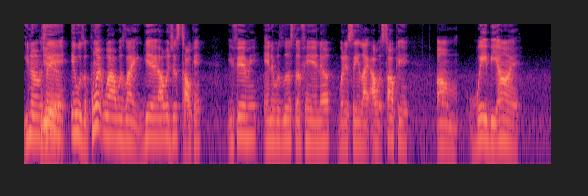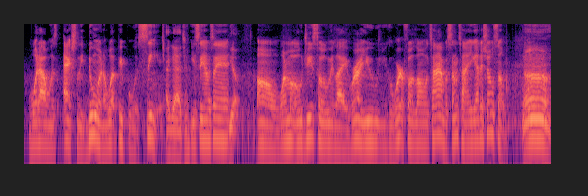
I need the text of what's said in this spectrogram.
You know what I'm Yeah. saying? It was a point where I was like, yeah, I was just talking. You feel me? And it was little stuff here and there, but it seemed like I was talking, um, way beyond what I was actually doing or what people was seeing. I got you. You see what I'm saying? Yep. Um, one of my OGs told me like, bro, you you can work for a long time, but sometimes you gotta show something. Uh,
